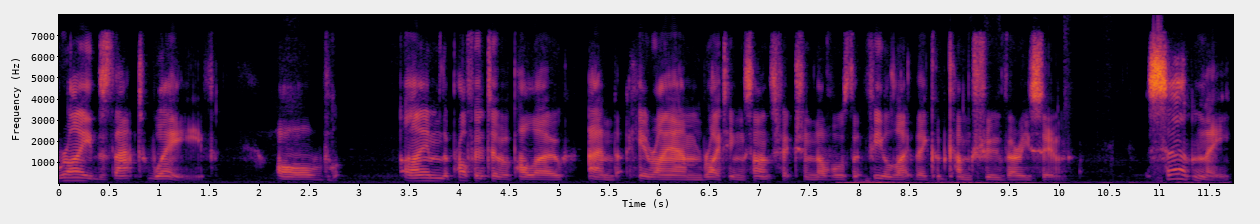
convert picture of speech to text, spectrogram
rides that wave of I'm the prophet of Apollo, and here I am writing science fiction novels that feel like they could come true very soon. Certainly,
